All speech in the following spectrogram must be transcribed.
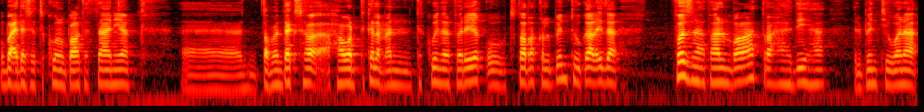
وبعدها ستكون المباراة الثانية. آه طبعا داكس هاروود تكلم عن تكوين الفريق وتطرق لبنته وقال إذا فزنا في هالمباراة راح أهديها لبنتي وأنا.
